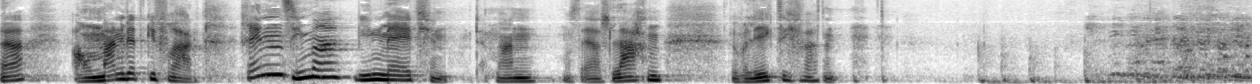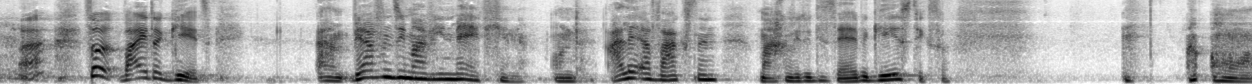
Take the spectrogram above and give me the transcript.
ja, auch ein Mann wird gefragt. Rennen Sie mal wie ein Mädchen. Und der Mann muss erst lachen, überlegt sich was. Ja, so, weiter geht's ähm, werfen Sie mal wie ein Mädchen. Und alle Erwachsenen machen wieder dieselbe Gestik. So. Oh.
